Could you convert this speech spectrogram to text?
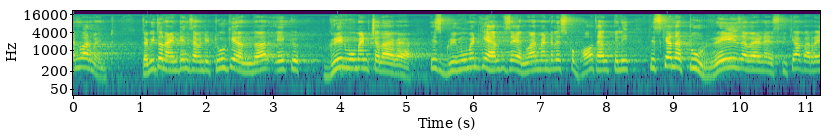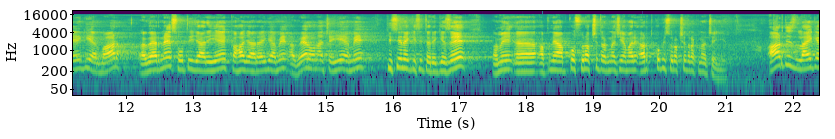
environment तभी तो 1972 के अंदर एक ग्रीन मूवमेंट चलाया गया। इस ग्रीन मूवमेंट की हेल्प से एनवायरमेंटलिस्ट को बहुत हेल्प मिली। इसके अंदर टू रेज अवेयरनेस की क्या कर रहे हैं कि हर बार अवेयरनेस होती जा रही है, कहा जा रहा है कि हमें अवेयर होना चाहिए, हमें किसी न किसी तरीके से, हमें अपने आप को सुरक्षित रखना चाहिए, हमारे अर्थ को भी सुरक्षित रखना चाहिए। Earth is like a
